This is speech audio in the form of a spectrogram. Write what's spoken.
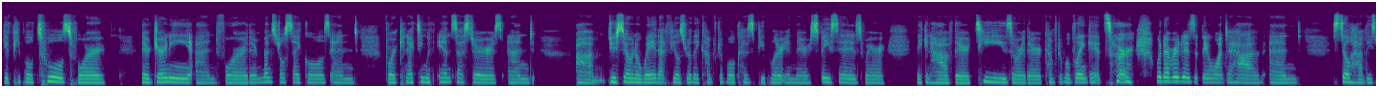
give people tools for their journey and for their menstrual cycles and for connecting with ancestors and um, do so in a way that feels really comfortable because people are in their spaces where they can have their teas or their comfortable blankets or whatever it is that they want to have and still have these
